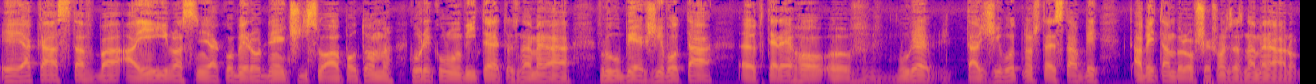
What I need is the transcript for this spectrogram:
e, jaká stavba a její vlastně jakoby rodné číslo a potom kurikulum víte, to znamená průběh života kterého eh, bude ta životnost té stavby, aby tam bylo všechno zaznamenáno.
